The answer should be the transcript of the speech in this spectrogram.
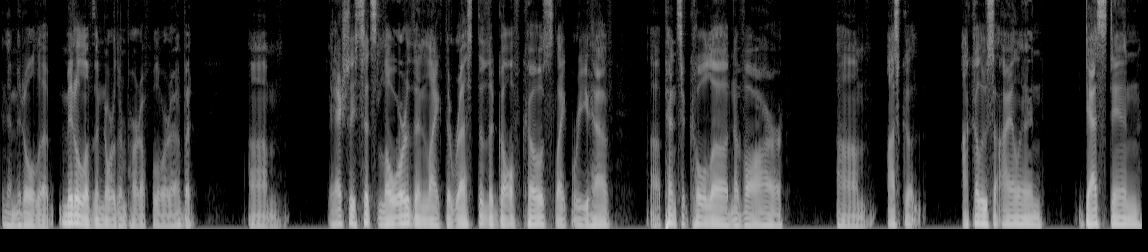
in the middle of the middle of the northern part of Florida, but um, it actually sits lower than like the rest of the Gulf Coast, like where you have uh, Pensacola, Navarre, um, Oscar, Okaloosa Island, Destin.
